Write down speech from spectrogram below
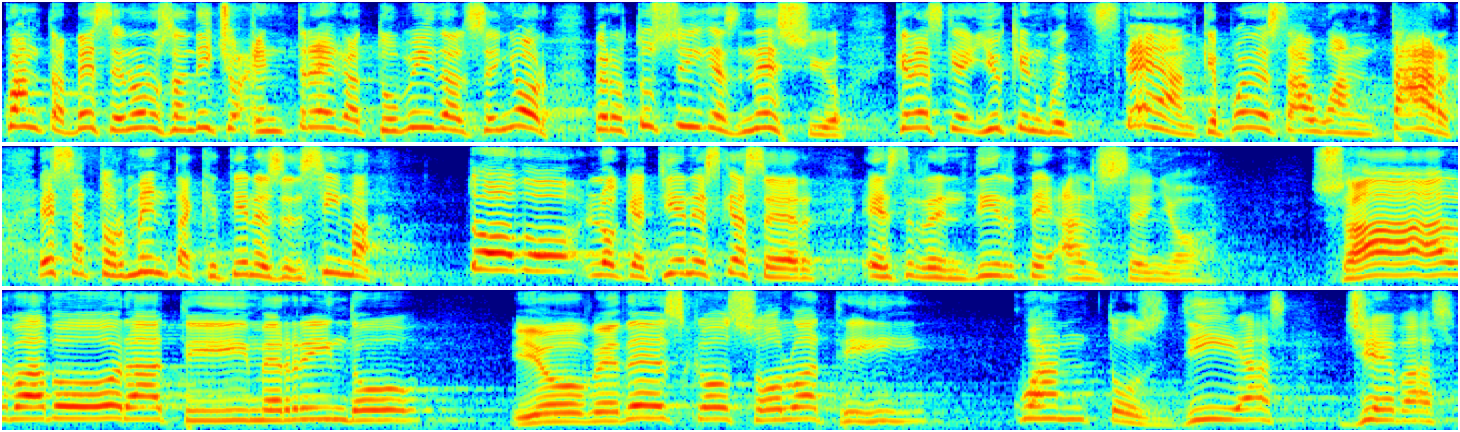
cuántas veces no nos han dicho, entrega tu vida al Señor, pero tú sigues necio, crees que you can withstand, que puedes aguantar esa tormenta que tienes encima. Todo lo que tienes que hacer es rendirte al Señor. Salvador, a ti me rindo y obedezco solo a ti. ¿Cuántos días llevas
